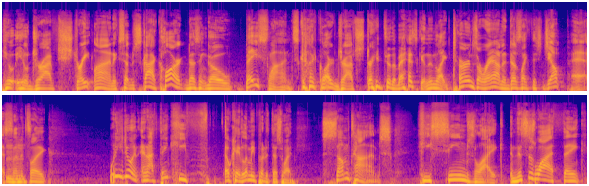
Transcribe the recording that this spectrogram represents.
He'll he'll drive straight line, except Skyy Clark doesn't go baseline. Skyy Clark drives straight to the basket and then like turns around and does like this jump pass, and mm-hmm. it's like, what are you doing? And I think he. F- okay, let me put it this way. Sometimes he seems like, and this is why I think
